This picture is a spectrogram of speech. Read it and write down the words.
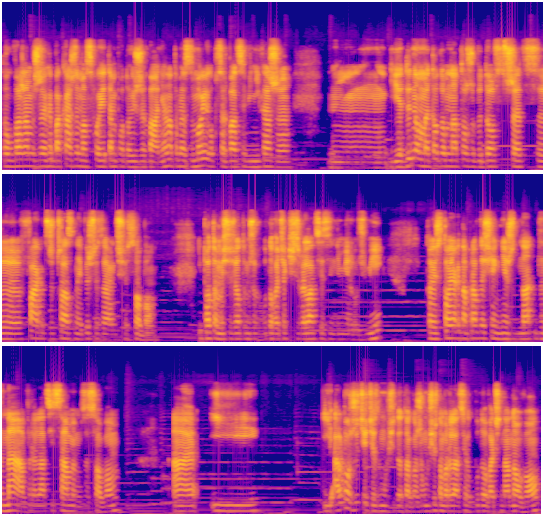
to uważam, że chyba każdy ma swoje tempo dojrzewania. Natomiast z mojej obserwacji wynika, że mm, jedyną metodą na to, żeby dostrzec y, fakt, że czas najwyższy zająć się sobą i potem myśleć o tym, żeby budować jakieś relacje z innymi ludźmi, to jest to, jak naprawdę sięgniesz dna, w relacji samym ze sobą i, i albo życie cię zmusi do tego, że musisz tą relację odbudować na nowo,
